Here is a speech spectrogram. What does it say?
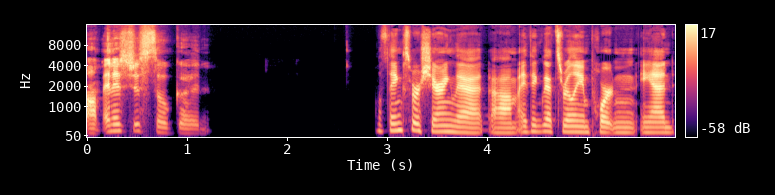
um, and it's just so good well, thanks for sharing that. Um, I think that's really important. And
